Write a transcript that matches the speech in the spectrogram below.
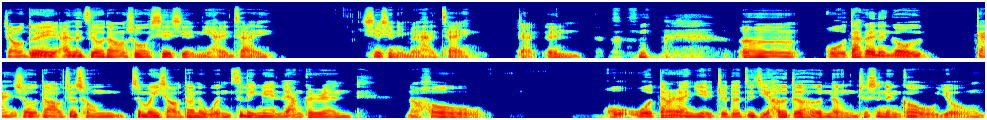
想要对爱的自由党说：谢谢你还在，谢谢你们还在，感恩。嗯，我大概能够感受到，就从这么一小段的文字里面，两个人，然后我我当然也觉得自己何德何能，就是能够有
